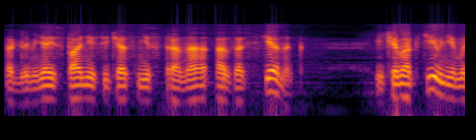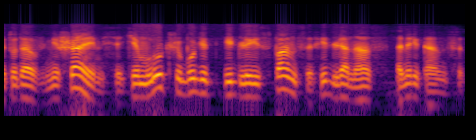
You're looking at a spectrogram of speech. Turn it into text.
А для меня Испания сейчас не страна, а застенок. И чем активнее мы туда вмешаемся, тем лучше будет и для испанцев, и для нас, американцев.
